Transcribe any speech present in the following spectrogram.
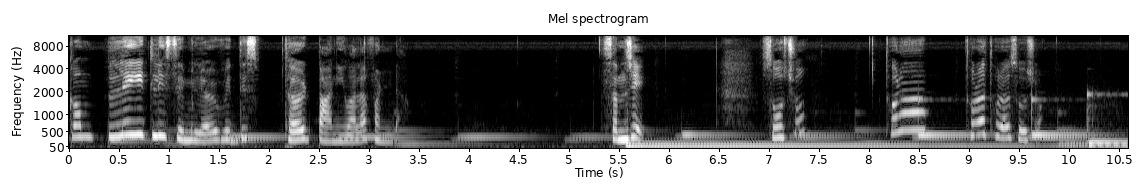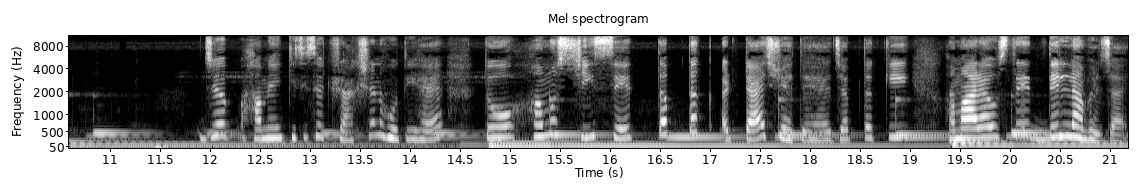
completely similar with this third पानी वाला फंडा। समझे? सोचो। थोड़ा थोड़ा थोड़ा सोचो। जब हमें किसी से अट्रैक्शन होती है तो हम उस चीज़ से तब तक अटैच रहते हैं, जब तक कि हमारा उससे दिल ना भर जाए।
